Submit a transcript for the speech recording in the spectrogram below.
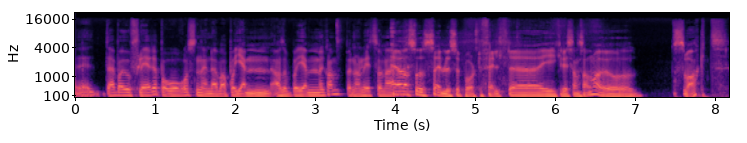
det var jo flere på Åråsen enn det var på, hjem, altså på hjemmekampen. og litt sånn der. Ja, altså Selve supporterfeltet i Kristiansand var jo svakt.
